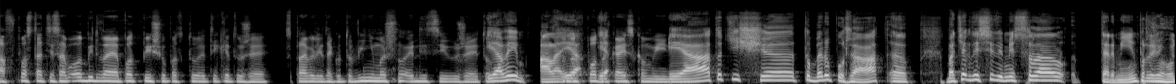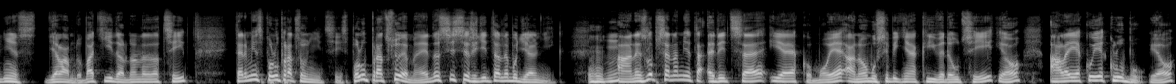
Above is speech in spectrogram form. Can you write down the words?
a v podstate sa obidvaja podpíšu pod tú etiketu, že spravili takúto výnimočnú edíciu, že je to Já vím, ale já, v potokajskom víne. Já totiž eh, to beru pořád. Eh, Baťa když si vymyslel termín, protože hodně dělám do batí, dal na nadací, termín spolupracovníci. Spolupracujeme, jedno si si ředitel nebo dělník. Mhm. A nezlob se na mě, ta edice je jako moje, ano, musí být nějaký vedoucí, jo, ale jako je klubu, jo.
